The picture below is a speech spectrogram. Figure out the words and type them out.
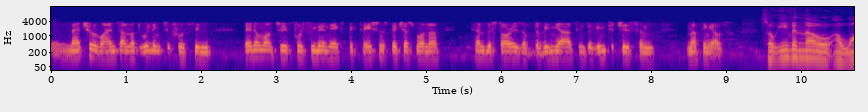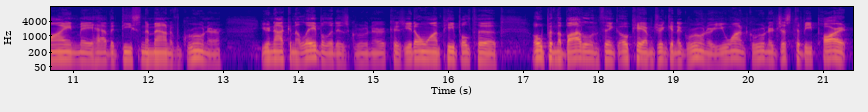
natural wines, are not willing to fulfill. They don't want to fulfill any expectations, they just want to tell the stories of the vineyards and the vintages and nothing else. So even though a wine may have a decent amount of Gruner, you're not going to label it as Gruner because you don't want people to open the bottle and think, okay, I'm drinking a Gruner. You want Gruner just to be part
